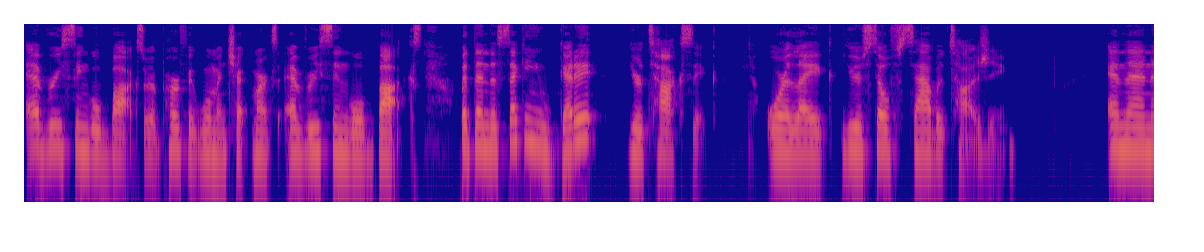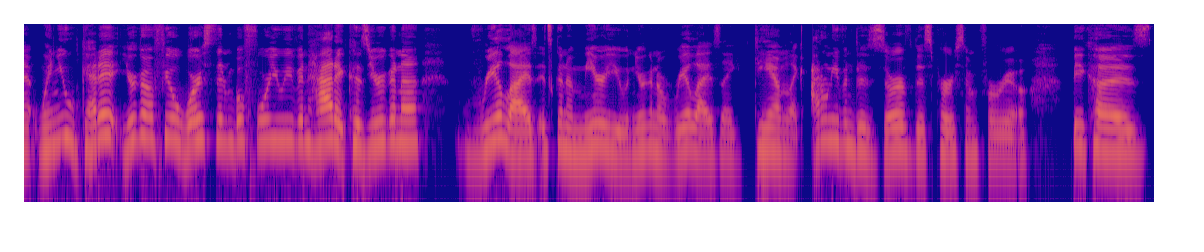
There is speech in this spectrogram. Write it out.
every single box, or a perfect woman check marks every single box. But then the second you get it, you're toxic or like you're self sabotaging. And then when you get it, you're going to feel worse than before you even had it because you're going to realize it's going to mirror you and you're going to realize, like, damn, like, I don't even deserve this person for real because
